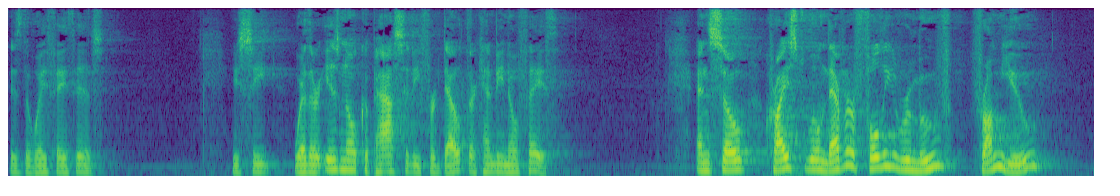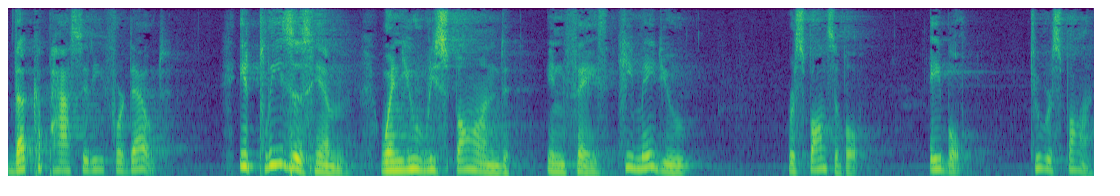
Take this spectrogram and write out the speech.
is the way faith is. You see, where there is no capacity for doubt, there can be no faith. And so, Christ will never fully remove from you the capacity for doubt. It pleases Him when you respond in faith. He made you responsible, able to respond.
